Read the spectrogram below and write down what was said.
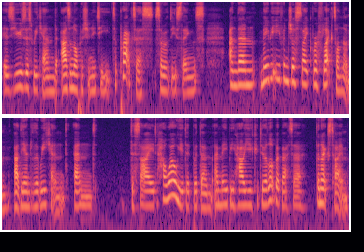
is use this weekend as an opportunity to practice some of these things and then maybe even just like reflect on them at the end of the weekend and decide how well you did with them and maybe how you could do a little bit better the next time.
